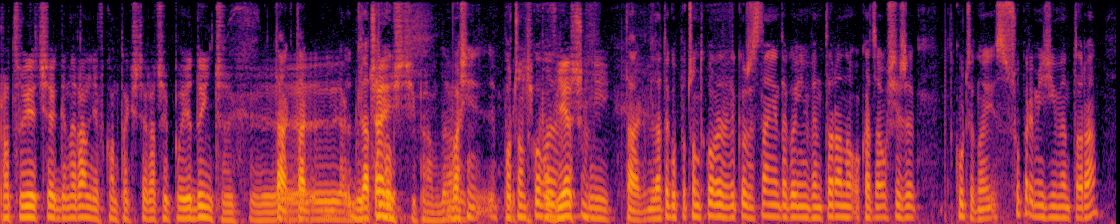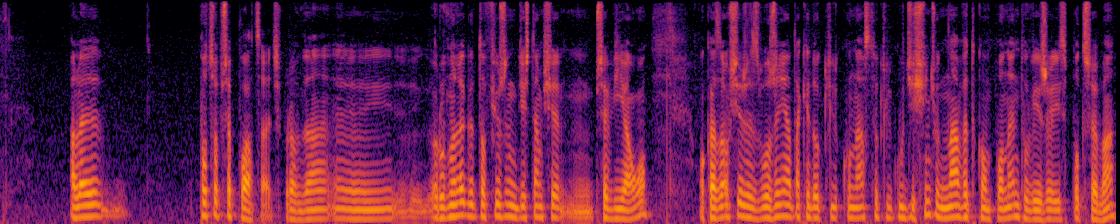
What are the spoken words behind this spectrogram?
pracujecie generalnie w kontekście raczej pojedynczych e, Tak, tak. e, jakby Dlatego części, prawda? Właśnie początkowe, powierzchni. tak, dlatego początkowe wykorzystanie tego inwentora, no okazało się, że kurczę, no jest super mieć inwentora, ale po co przepłacać, prawda? Yy, równolegle to Fusion gdzieś tam się przewijało. Okazało się, że złożenia takie do kilkunastu, kilkudziesięciu nawet komponentów, jeżeli jest potrzeba,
